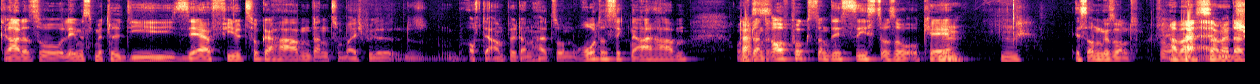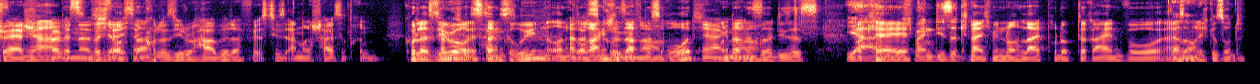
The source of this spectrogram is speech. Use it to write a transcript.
gerade so Lebensmittel, die sehr viel Zucker haben, dann zum Beispiel auf der Ampel dann halt so ein rotes Signal haben und Das- du dann drauf guckst und siehst, siehst du so, okay, ist ungesund. So. Aber, das ist aber ähm, das- Trash, ja, weil wenn, das das, ich ich dann sagen. Cola Zero habe, dafür ist diese andere Scheiße drin. Cola nicht, Zero das ist dann heißt. grün und Ah, das ist Orangensaft ist genau. rot. Ja, und dann genau. ist so dieses, ja, okay, ich meine, diese knall ich mir nur noch Leitprodukte rein, wo. Ähm, Das ist auch nicht gesund.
